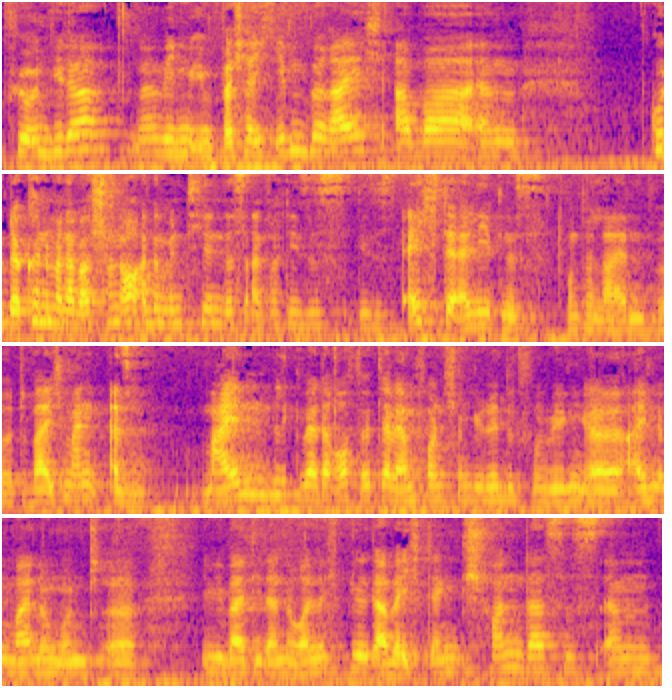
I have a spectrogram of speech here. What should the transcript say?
für und wieder, ne, wegen wahrscheinlich jedem Bereich, aber ähm, gut, da könnte man aber schon auch argumentieren, dass einfach dieses, dieses echte Erlebnis darunter leiden wird. Weil ich meine, also mein Blick wäre darauf, klar, wir haben vorhin schon geredet von wegen äh, eigene Meinung und äh, inwieweit die da eine Rolle spielt, aber ich denke schon, dass es ähm,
